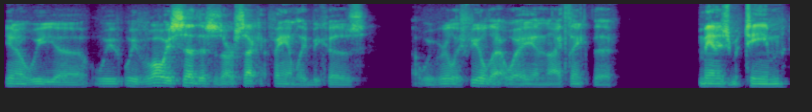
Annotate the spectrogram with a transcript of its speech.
You know, we uh, we we've always said this is our second family because uh, we really feel that way, and I think the management team,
